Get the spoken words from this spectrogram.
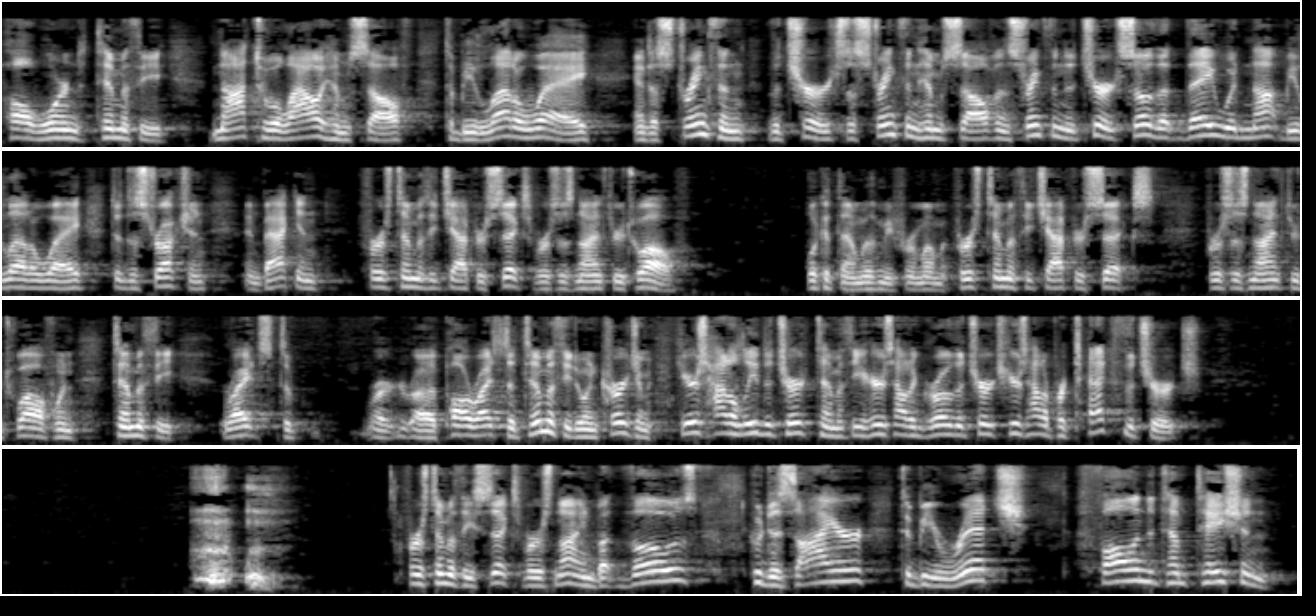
Paul warned Timothy not to allow himself to be led away and to strengthen the church, to strengthen himself and strengthen the church so that they would not be led away to destruction. And back in 1 Timothy chapter 6 verses 9 through 12. Look at them with me for a moment. 1 Timothy chapter 6 verses 9 through 12 when Timothy writes to or, uh, Paul writes to Timothy to encourage him, here's how to lead the church, Timothy. Here's how to grow the church. Here's how to protect the church. 1 Timothy 6 verse 9, but those who desire to be rich fall into temptation.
